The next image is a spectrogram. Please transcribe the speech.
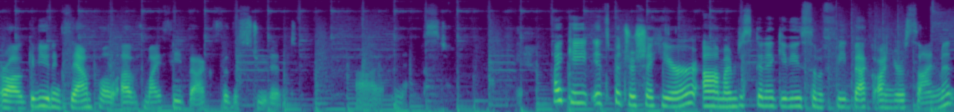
or I'll give you an example of my feedback for the student uh, next. Hi Kate, it's Patricia here. Um, I'm just going to give you some feedback on your assignment.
